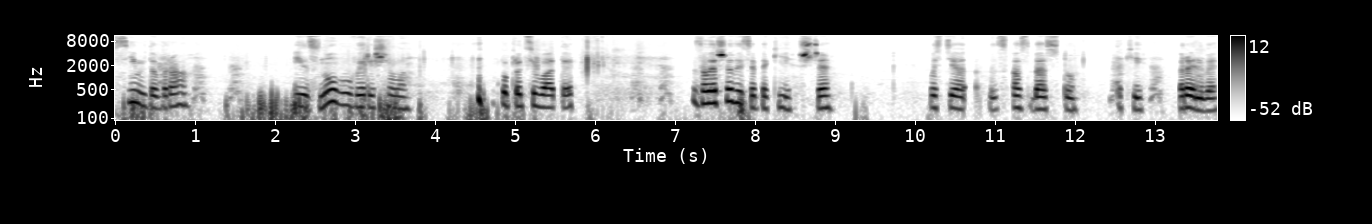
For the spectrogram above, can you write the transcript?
Всім добра. І знову вирішила попрацювати. Залишилися такі ще ось ці з азбесту, такі ринви.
